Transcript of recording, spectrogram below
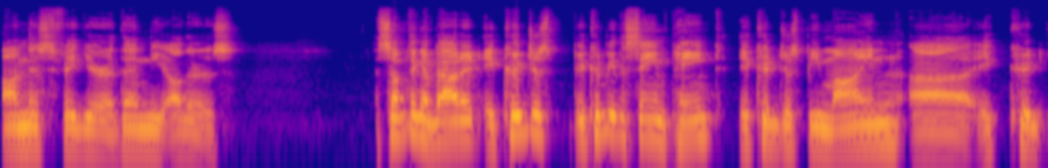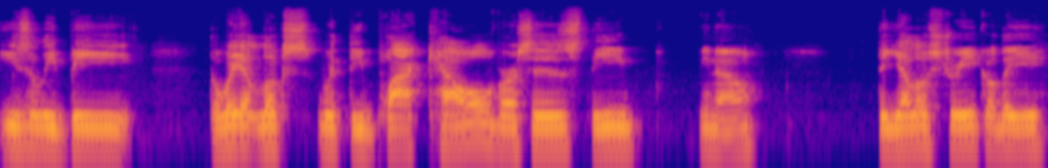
on this figure than the others something about it. It could just it could be the same paint. It could just be mine. Uh, it could easily be the way it looks with the black cowl versus the you know the yellow streak or the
